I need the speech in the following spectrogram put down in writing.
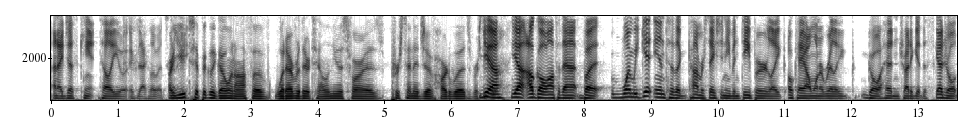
and I just can't tell you exactly what's. Are you be. typically going off of whatever they're telling you as far as percentage of hardwoods versus? Yeah, yeah, I'll go off of that. But when we get into the conversation even deeper, like, okay, I want to really go ahead and try to get this scheduled,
